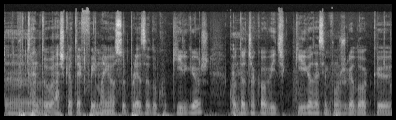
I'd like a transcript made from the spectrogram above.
Uh, Portanto, acho que até foi maior surpresa do que o Kyrgios contra Djokovic. Kyrgios é sempre um jogador que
